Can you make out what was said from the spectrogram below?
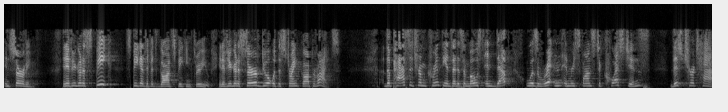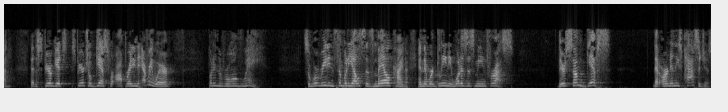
and serving. And if you're going to speak, speak as if it's God speaking through you. And if you're going to serve, do it with the strength God provides. The passage from Corinthians that is the most in depth was written in response to questions this church had that the spiritual gifts were operating everywhere, but in the wrong way. So we're reading somebody else's mail, kind of, and then we're gleaning what does this mean for us? There's some gifts that aren't in these passages,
